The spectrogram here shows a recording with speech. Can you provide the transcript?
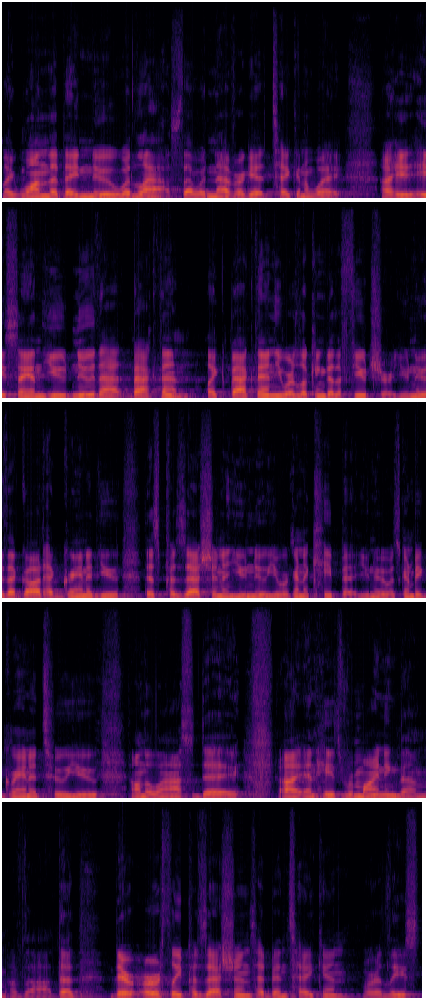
like one that they knew would last, that would never get taken away. Uh, he, he's saying, You knew that back then. Like back then, you were looking to the future. You knew that God had granted you this possession and you knew you were going to keep it. You knew it was going to be granted to you on the last day. Uh, and he's reminding them of that, that their earthly possessions had been taken, or at least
